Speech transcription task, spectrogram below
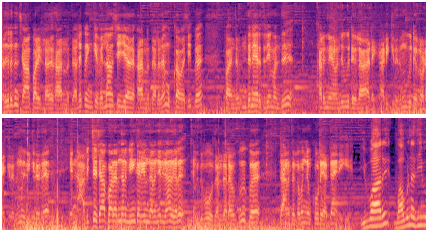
அதுகளுக்கும் சாப்பாடு இல்லாத காரணத்தால இப்ப இங்க வெள்ளம் செய்யாத காரணத்தால தான் முக்கால்வாசி இப்ப இந்த இந்த நேரத்திலயும் வந்து கடுமையா வந்து வீட்டுகளை அடை அடிக்கிறதும் வீட்டுகளை உடைக்கிறதும் இருக்கிறத என்ன அவிச்ச சாப்பாடு இருந்தாலும் மீன் கறி இருந்தாலும் சரி தான் அதுகளை தின்னுட்டு போகுது. அந்த அளவுக்கு இப்ப தானத்துல கொஞ்சம் கூடையா தான் இருக்கு. இவ்வாறு வவுனதீவு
